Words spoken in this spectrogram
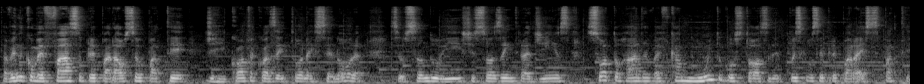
Tá vendo como é fácil preparar o seu patê de ricota com azeitona e cenoura? Seu sanduíche, suas entradinhas, sua torrada vai ficar muito gostosa depois que você preparar esse patê.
